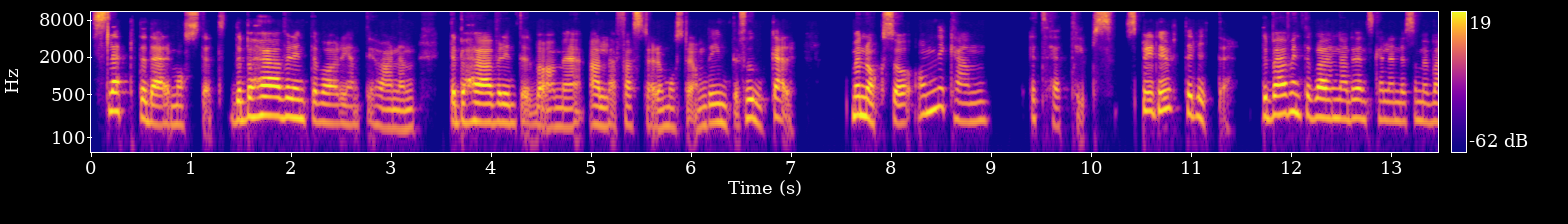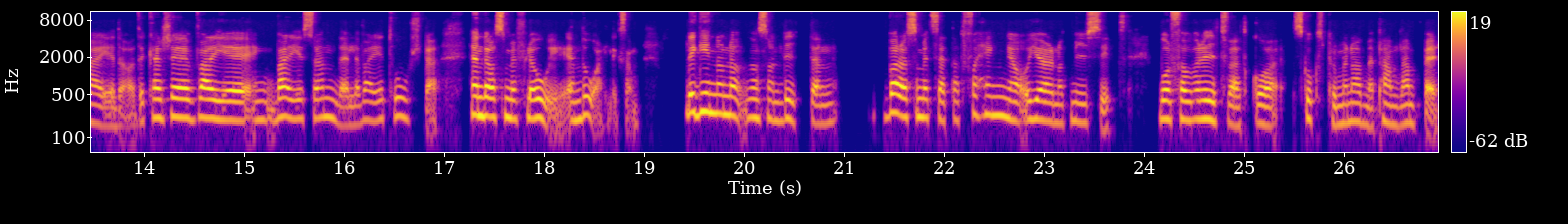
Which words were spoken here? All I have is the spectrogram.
släpp det där måstet. Det behöver inte vara rent i hörnen. Det behöver inte vara med alla fastrar och mostrar om det inte funkar. Men också om ni kan ett hett tips. Sprid ut det lite. Det behöver inte vara en adventskalender som är varje dag. Det kanske är varje, varje söndag eller varje torsdag. En dag som är flowy ändå. Liksom. Lägg in någon, någon sån liten, bara som ett sätt att få hänga och göra något mysigt. Vår favorit var att gå skogspromenad med pannlampor.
